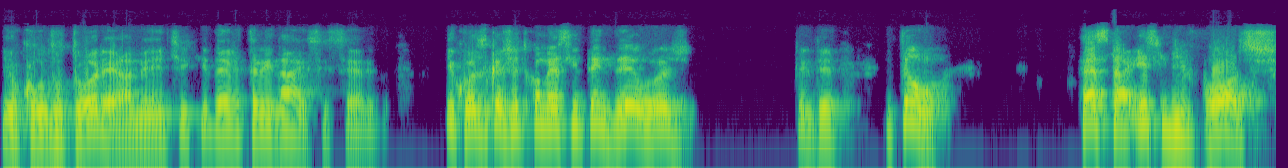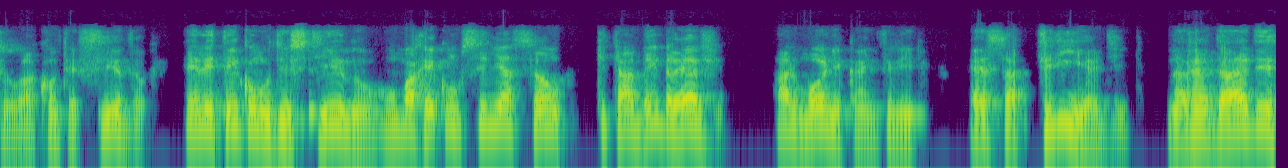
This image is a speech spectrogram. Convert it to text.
E o condutor é a mente que deve treinar esse cérebro. E coisa que a gente começa a entender hoje. Entender? Então, essa, esse divórcio acontecido, ele tem como destino uma reconciliação que está bem breve, harmônica entre essa tríade. Na verdade,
